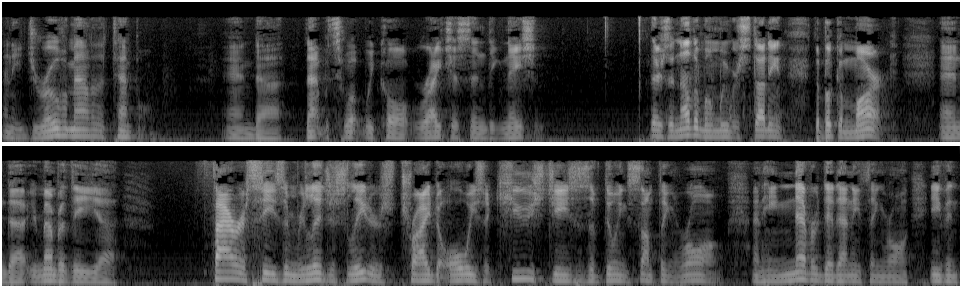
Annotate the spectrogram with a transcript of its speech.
And he drove them out of the temple. And uh, that was what we call righteous indignation. There's another one we were studying, the book of Mark. And uh, you remember the uh, Pharisees and religious leaders tried to always accuse Jesus of doing something wrong. And he never did anything wrong. Even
